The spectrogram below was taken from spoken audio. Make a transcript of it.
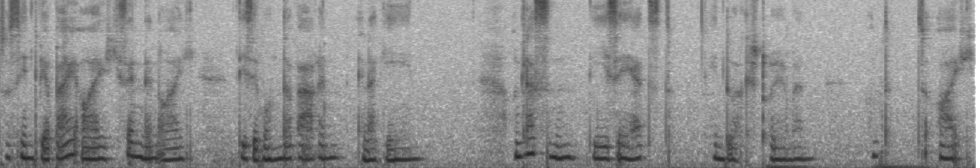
so sind wir bei euch, senden euch diese wunderbaren Energien und lassen diese jetzt hindurchströmen und zu euch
